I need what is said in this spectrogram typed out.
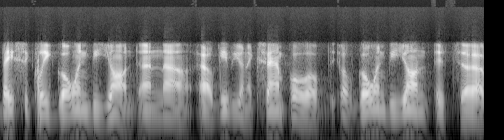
basically going beyond. And uh, I'll give you an example of, of going beyond. It's uh,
